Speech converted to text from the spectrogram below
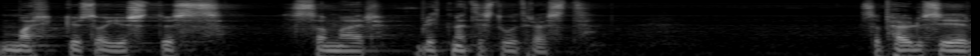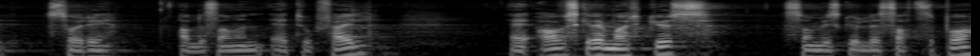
Markus og Justus som er blitt med til stor trøst. Så Paulus sier, 'Sorry, alle sammen, jeg tok feil.' Jeg avskrev Markus, som vi skulle satse på.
